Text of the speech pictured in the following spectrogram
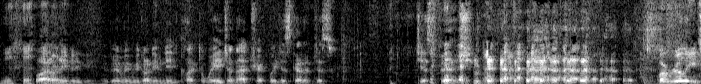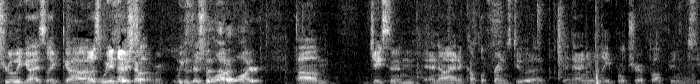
Well, I don't even. I mean, we don't even need to collect a wage on that trip. We just gotta just just fish. But really and truly, guys, like uh, Must we be fish nice a, we fish a lot of water. Um, Jason and I and a couple of friends do a, an annual April trip up into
